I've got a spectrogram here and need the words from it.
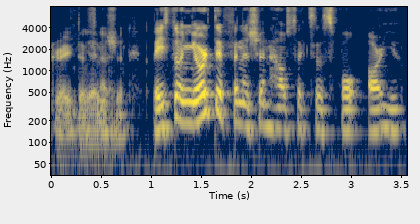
great definition. Yeah. Based on your definition, how successful are you?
